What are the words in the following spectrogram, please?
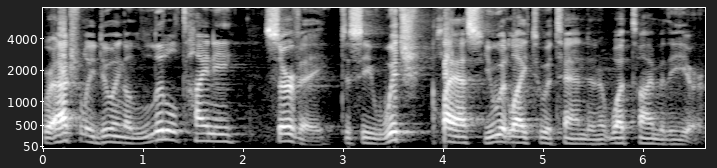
we're actually doing a little tiny survey to see which class you would like to attend and at what time of the year.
